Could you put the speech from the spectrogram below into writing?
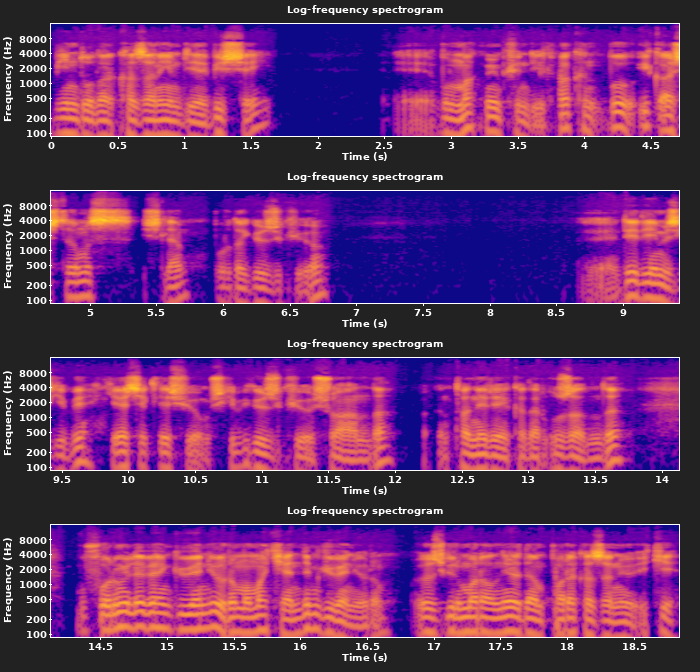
1000 dolar kazanayım diye bir şey e, bulmak mümkün değil. Bakın bu ilk açtığımız işlem burada gözüküyor. E, dediğimiz gibi gerçekleşiyormuş gibi gözüküyor şu anda. Bakın ta nereye kadar uzandı. Bu formüle ben güveniyorum ama kendim güveniyorum. Özgür Maral nereden para kazanıyor 2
